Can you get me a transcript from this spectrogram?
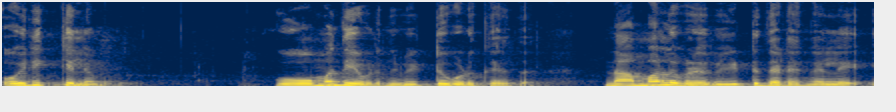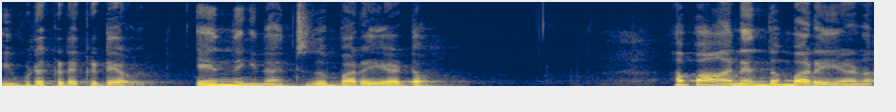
ഒരിക്കലും ഗോമതി ഇവിടുന്ന് വിട്ടുകൊടുക്കരുത്. നമ്മളിവിടെ വീട്ടിൽ തടങ്ങല്ലേ ഇവിടെ കിടക്കട്ടെ അവൾ. എന്നിങ്ങനെ അച്യുതൻ പറയാട്ടോ അപ്പോൾ ആനന്ദം പറയാണ്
